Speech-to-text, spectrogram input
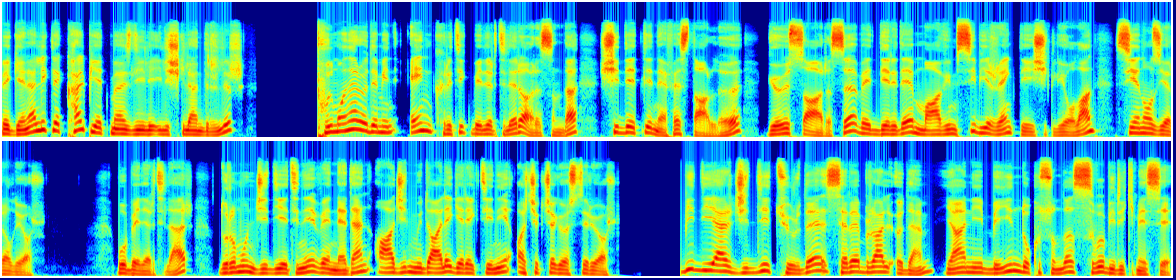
ve genellikle kalp yetmezliğiyle ilişkilendirilir. Pulmoner ödemin en kritik belirtileri arasında şiddetli nefes darlığı, göğüs ağrısı ve deride mavimsi bir renk değişikliği olan siyanoz yer alıyor. Bu belirtiler durumun ciddiyetini ve neden acil müdahale gerektiğini açıkça gösteriyor. Bir diğer ciddi türde serebral ödem yani beyin dokusunda sıvı birikmesi.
